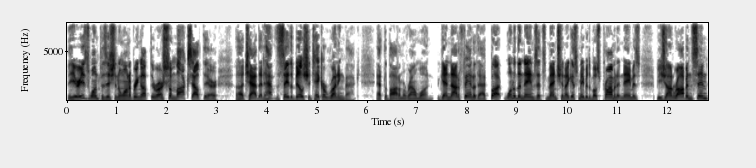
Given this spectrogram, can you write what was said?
There is one position I want to bring up. There are some mocks out there, uh, Chad, that have to say the Bills should take a running back at the bottom of round one. Again, not a fan of that, but one of the names that's mentioned, I guess maybe the most prominent name is Bijan Robinson.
